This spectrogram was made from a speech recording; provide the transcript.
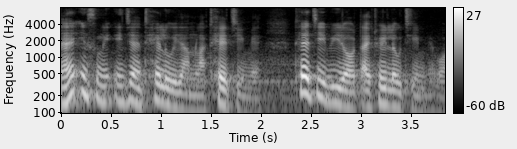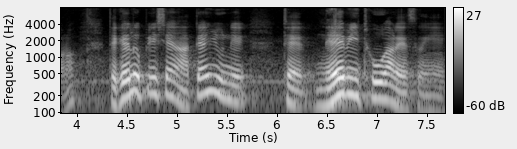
non insulin agent ထည့်လို့ရမလားထည့်ကြည့်မယ်ထည့်ကြည့်ပြီးတော့တိုက်ထွေးလုပ်ကြည့်မယ်ပေါ့နော်တကယ်လို့ patient က10 unit ထက်နည်းပြီးထိုးရတယ်ဆိုရင်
